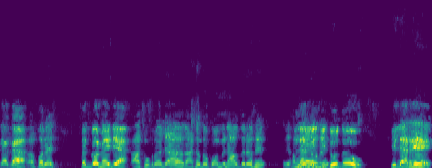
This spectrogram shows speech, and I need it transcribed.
કાકા. પરેશ. સદગો મેડિયા આ છોકરો લ્યા રાશે તો કોમ આવતો રહ્યો છે. કીધું તું. પેલા રે.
